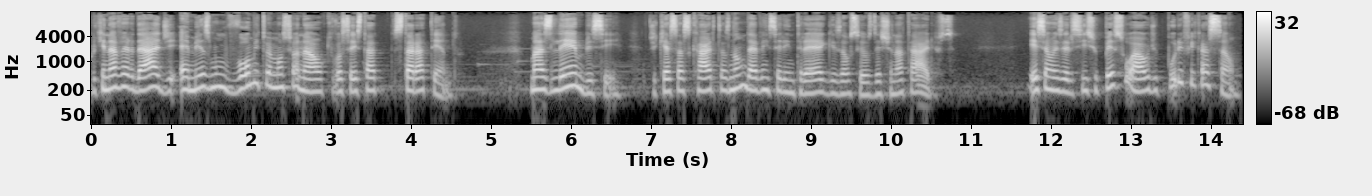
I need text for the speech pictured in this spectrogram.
Porque na verdade é mesmo um vômito emocional que você está, estará tendo. Mas lembre-se de que essas cartas não devem ser entregues aos seus destinatários. Esse é um exercício pessoal de purificação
